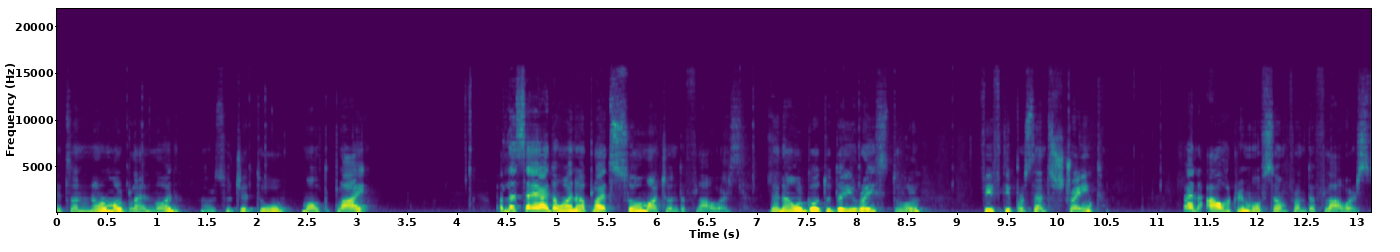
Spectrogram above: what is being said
it's on normal blend mode. I'll switch it to multiply. But let's say I don't want to apply it so much on the flowers. Then I will go to the erase tool, 50% strength, and I will remove some from the flowers.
